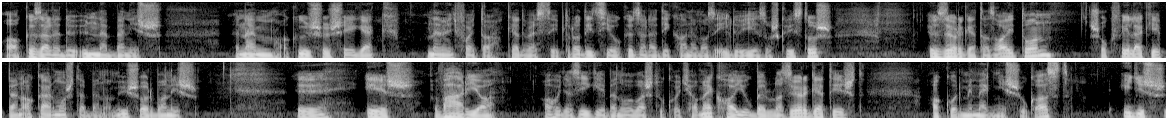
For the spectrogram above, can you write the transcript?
a közeledő ünnepben is nem a külsőségek, nem egyfajta kedves szép tradíció közeledik, hanem az élő Jézus Krisztus. Ő zörget az ajtón, sokféleképpen, akár most ebben a műsorban is, és várja, ahogy az ígében olvastuk, hogy ha meghalljuk belül az örgetést, akkor mi megnyissuk azt. Így is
